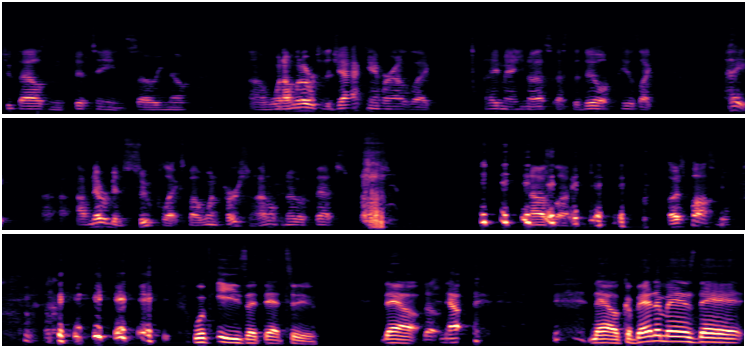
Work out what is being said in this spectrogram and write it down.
2015. So, you know, uh, when I went over to the jackhammer, I was like, "Hey man, you know that's that's the deal." He was like, "Hey, I- I've never been suplexed by one person. I don't know if that's." And I was like, "Oh, it's possible." with ease at that too. Now, No. now, now, Cabana Man Dan's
